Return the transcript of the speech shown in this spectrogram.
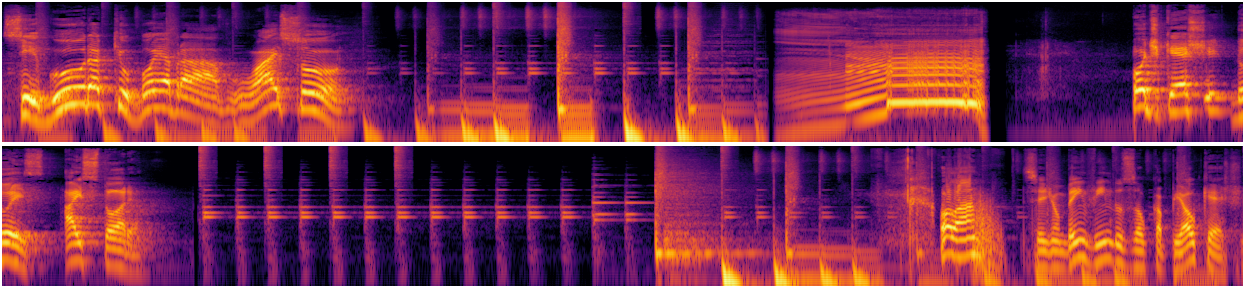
Segura que o boi é bravo. Uai, sou! Podcast 2 A História. Olá, sejam bem-vindos ao Capial Cast.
